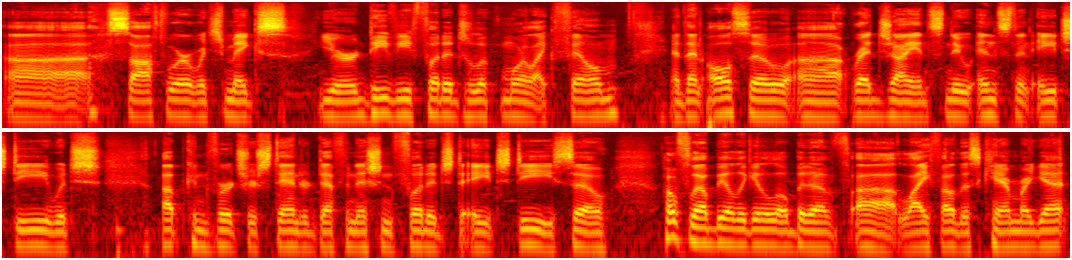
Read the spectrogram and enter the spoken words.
uh, software, which makes your DV footage look more like film, and then also uh, Red Giant's new Instant HD, which upconverts your standard definition footage to HD. So hopefully, I'll be able to get a little bit of uh, life out of this camera yet.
